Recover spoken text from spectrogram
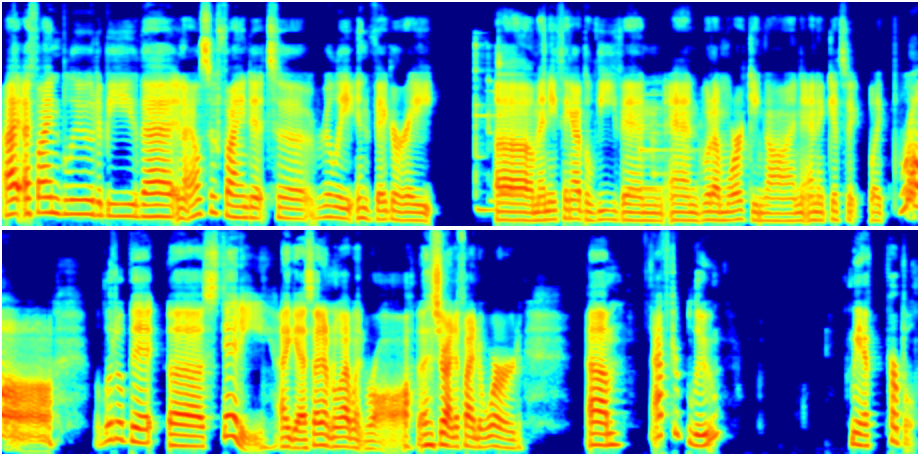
I, I find blue to be that, and I also find it to really invigorate um anything I believe in and what I'm working on, and it gets it like raw, a little bit uh steady. I guess I don't know why I went raw. I was trying to find a word. Um, after blue, we have purple.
